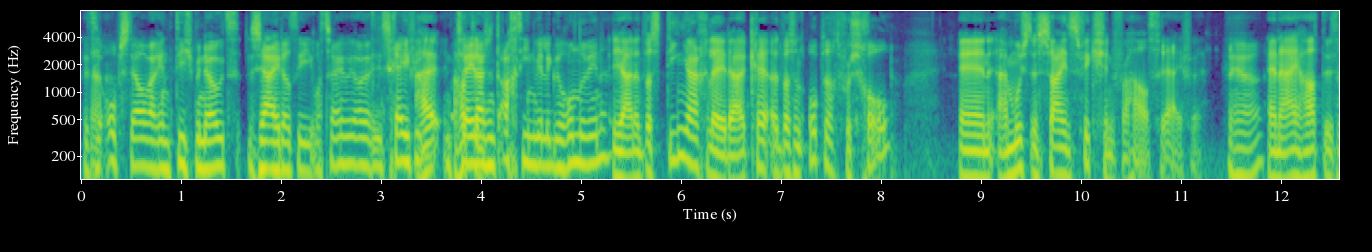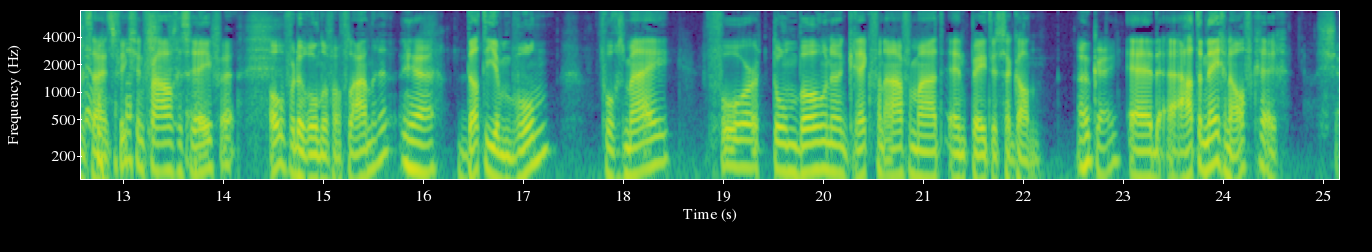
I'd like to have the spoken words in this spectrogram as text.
Het is Ja. een opstel waarin Ties Benoot zei dat hij, wat zei hij, eh, schreef hij? In had 2018 wil ik de ronde winnen. Ja, en het was tien jaar geleden. Hij kreeg, het was een opdracht voor school. En hij moest een science fiction verhaal schrijven. Ja. En hij had dus een science fiction verhaal geschreven over de Ronde van Vlaanderen. Ja. Dat hij hem won, volgens mij, voor Tom Bonen, Greg van Avermaat en Peter Sagan. Oké. En eh, hij had er 9,5 gekregen. Zo.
